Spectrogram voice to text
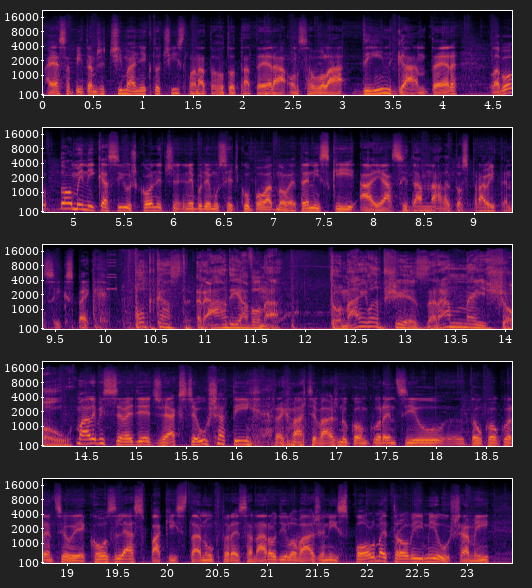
A ja sa pýtam, že či má niekto číslo na tohoto Tatéra, on sa volá Dean Gunter, lebo Dominika si už konečne nebude musieť kupovať nové tenisky a ja si dám na leto spraviť ten sixpack. Podcast Rádia Vlna. To najlepšie z rannej show. Mali by ste vedieť, že ak ste ušatí, tak máte vážnu konkurenciu. Tou konkurenciou je kozľa z Pakistanu, ktoré sa narodilo vážený s polmetrovými ušami.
